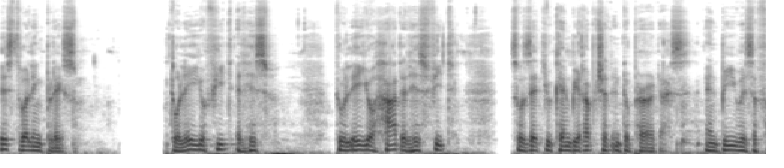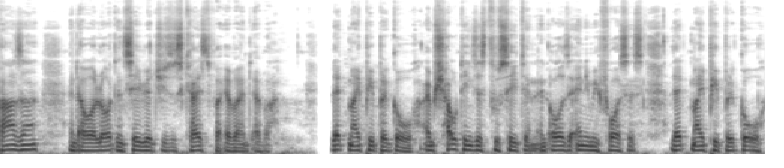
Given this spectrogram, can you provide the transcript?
His dwelling place, to lay your feet at His, to lay your heart at His feet, so that you can be raptured into paradise and be with the Father and our Lord and Savior Jesus Christ forever and ever. Let my people go. I'm shouting this to Satan and all the enemy forces. Let my people go.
